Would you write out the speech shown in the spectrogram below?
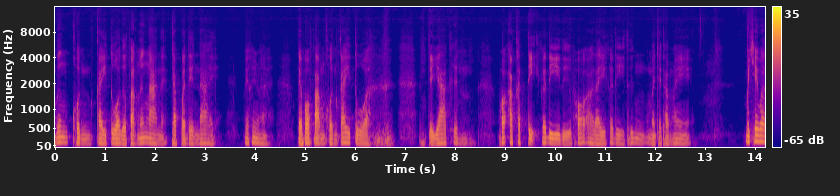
เรื่องคนไกลตัวหรือฟังเรื่องงานเนี่ย จับประเด็นได้ ไม่ค่อยมา แต่พอฟังคนใกล้ตัว จะยากขึ้น เพราะอาคติก็ดีหรือเพราะอะไรก็ดี ซึ่งมันจะทำให้ ไม่ใช่ว่า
